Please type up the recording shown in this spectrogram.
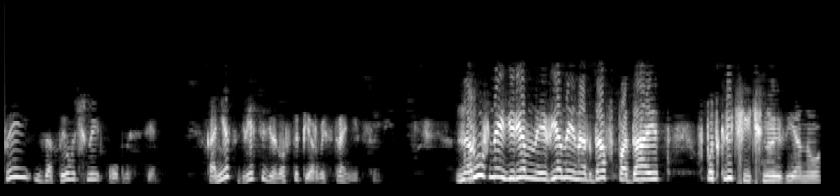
шеи и затылочной области. Конец 291 страницы. Наружная еремная вена иногда впадает в подключичную вену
